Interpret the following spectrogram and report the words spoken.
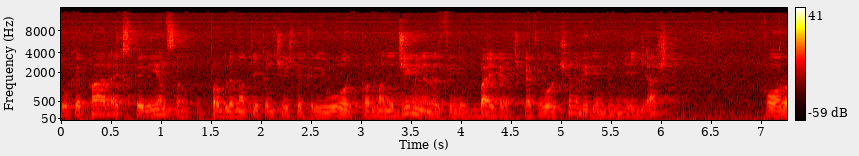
Duke parë eksperiencën, problematikën që ishte krijuar për menaxhimin e landfillit Bajkaj që ka filluar që në vitin dy mijë e gjashtë, por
